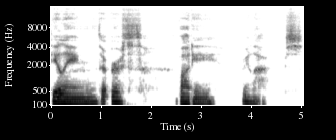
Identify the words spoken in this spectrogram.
Feeling the earth body relax.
